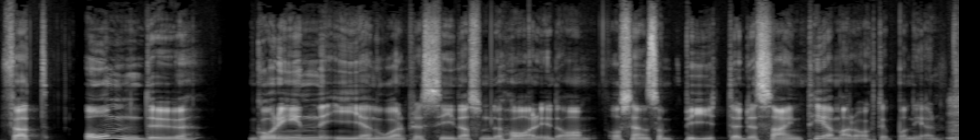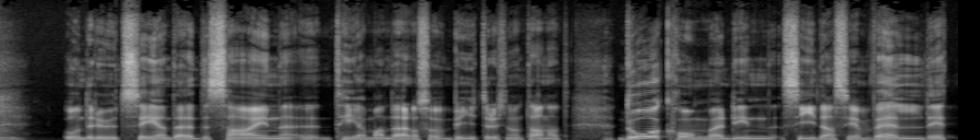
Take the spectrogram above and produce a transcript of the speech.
För att om du går in i en Wordpress-sida som du har idag och sen så byter designtema rakt upp och ner, Mm. Under utseende, design, eh, teman där och så byter du till något annat. Då kommer din sida se väldigt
